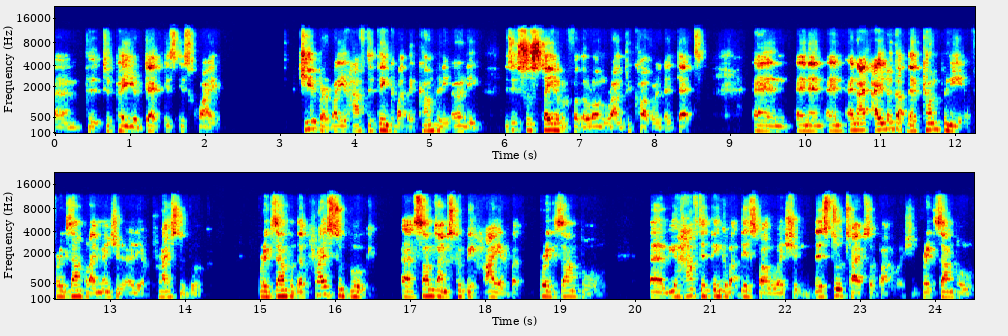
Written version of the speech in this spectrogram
um, to, to pay your debt is, is quite cheaper, but you have to think about the company earning. Is it sustainable for the long run to cover the debt? And and and and, and I, I look at the company, for example, I mentioned earlier, price to book. For example, the price to book uh, sometimes could be higher, but for example, um, you have to think about this valuation. There's two types of valuation. For example,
